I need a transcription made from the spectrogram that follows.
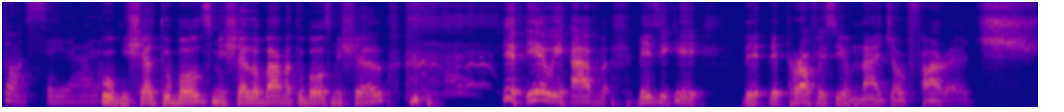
Don't say that. Who? Michelle Two Balls? Michelle Obama Two Balls? Michelle? here, here we have basically the, the prophecy of Nigel Farage.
